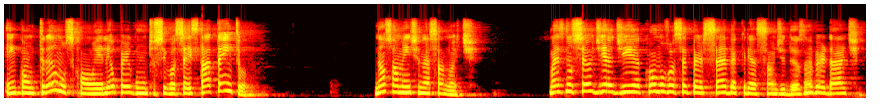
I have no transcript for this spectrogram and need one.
encontramos com ele. Eu pergunto se você está atento. Não somente nessa noite, mas no seu dia a dia, como você percebe a criação de Deus? Não é verdade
